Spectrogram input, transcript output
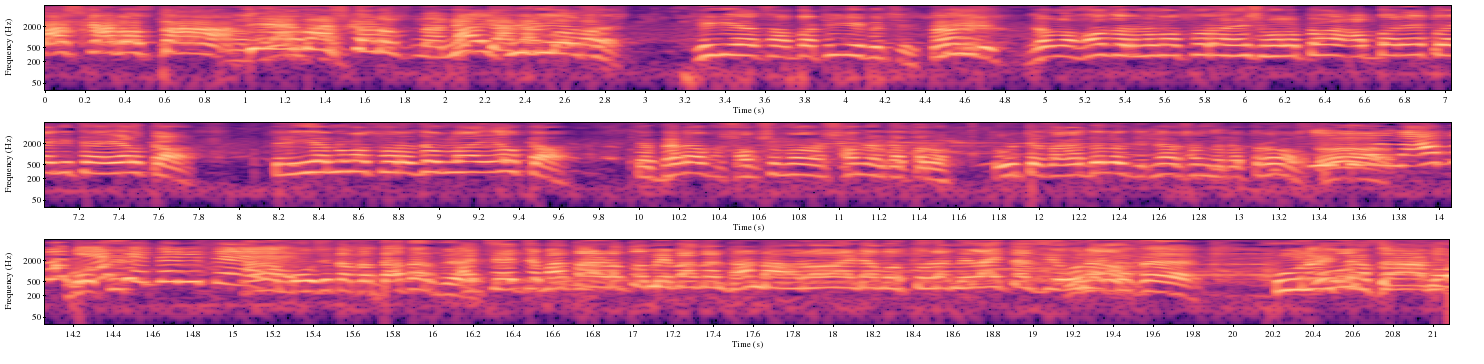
বাস কাটস না? কে বাস কাটস না? কাটস। আছে। ঠিকই আছে আব্বা ঠিকই করছে হ্যাঁ। যেমন হজর নামাজ পড়া হেসে হলো তো আব্বার এক লাগিতে এলকা। তো ইয়া নামাজ পড়া যেমন এলকা। তো বেড়া সবসময় সামনের কাতার। ওইটা জায়গা দিল যে না সামনের কাতার। কি করেন আব্বা গেছে দেরিতে। না মসজিদ আমরা দাদার আচ্ছা আচ্ছা মাথাটা তুমি বাজান ঠান্ডা হরো এটা বস্তুটা মিলাইতাছি উনাইতেছে ফোন আইতাছে আমি তো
